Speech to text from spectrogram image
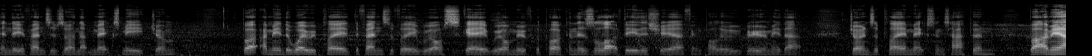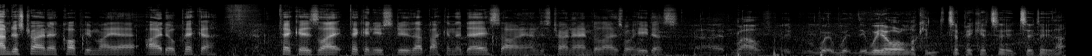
in the offensive zone that makes me jump. But I mean, the way we play defensively, we all skate, we all move the puck, and there's a lot of D this year. I think Polly would agree with me that joins the play, makes things happen. But I mean, I'm just trying to copy my uh, idol Picker. Picker's like Picker used to do that back in the day, so I'm just trying to emulate what he does. Uh, well, we, we, we, are all looking to Picker to, to do that.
